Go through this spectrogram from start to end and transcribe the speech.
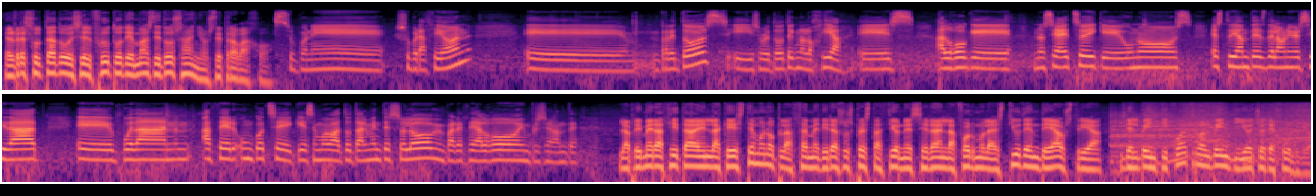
El resultado es el fruto de más de dos años de trabajo. Supone superación eh, retos y sobre todo tecnología. Es algo que no se ha hecho y que unos estudiantes de la universidad eh, puedan hacer un coche que se mueva totalmente solo me parece algo impresionante. La primera cita en la que este monoplaza medirá sus prestaciones será en la Fórmula Student de Austria del 24 al 28 de julio.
